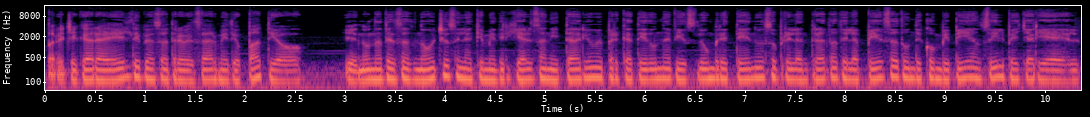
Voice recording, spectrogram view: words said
Para llegar a él debías atravesar medio patio. Y en una de esas noches en la que me dirigí al sanitario me percaté de una vislumbre tenue sobre la entrada de la pieza donde convivían Silvia y Ariel.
